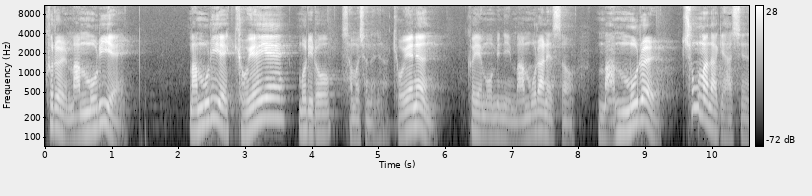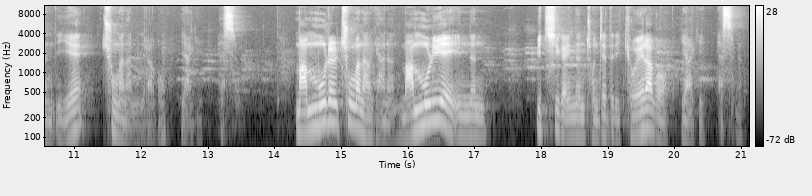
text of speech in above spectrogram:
그를 만물 위에 만물 위에 교회의 머리로 삼으셨느니라. 교회는 그의 몸이니 만물 안에서 만물을 충만하게 하시는 이에 충만함이라고 이야기했습니다. 만물을 충만하게 하는 만물 위에 있는 위치가 있는 존재들이 교회라고 이야기했습니다.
